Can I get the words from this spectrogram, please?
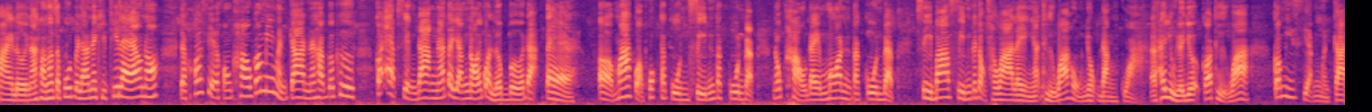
มายเลยนะเราน่าจะพูดไปแล้วในคลิปที่แล้วเนาะแต่ข้อเสียของเขาก็มีเหมือนกันนะครับก็คือก็แอบเสียงดังนะแต่ยังน้อยกว่าเลิฟเบิร์ดอะแต่เอ่อมากกว่าพวกตระกูลฟินตระกูลแบบนกเขาไดมอนด์ตระกูลแบบ ซีบ้าฟินกระจอกชวาอะไรอย่างเงี้ยถือว่าหงหยกดังกว่า แล้วถ้าอยู่เยอะๆก็ถือว่าก็มีเสียงเหมือนกัน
